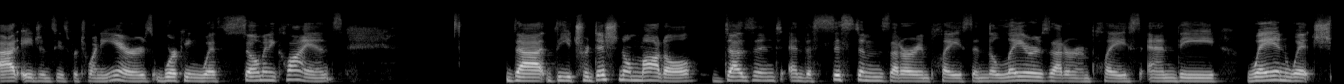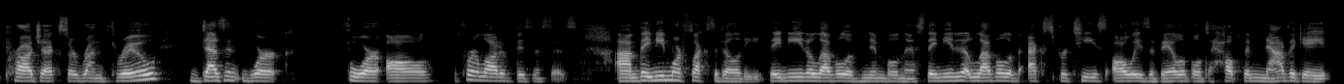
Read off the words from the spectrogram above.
ad agencies for 20 years working with so many clients that the traditional model doesn't and the systems that are in place and the layers that are in place and the way in which projects are run through doesn't work for all for a lot of businesses. Um, they need more flexibility. They need a level of nimbleness. They need a level of expertise always available to help them navigate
